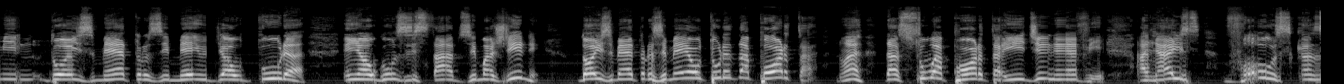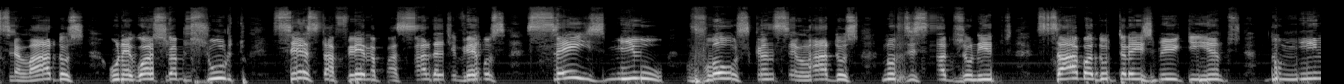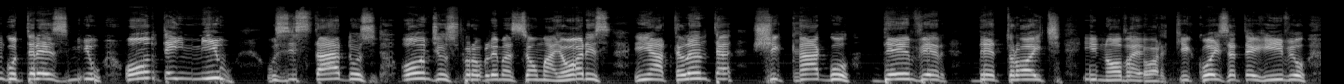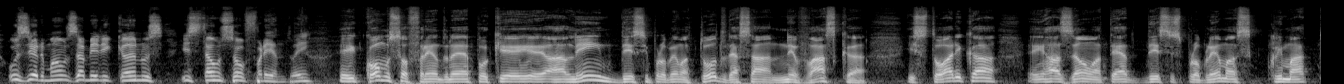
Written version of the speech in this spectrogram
dois metros e meio de altura em alguns estados. Imagine, dois metros e meio a altura da porta, não é? Da sua porta aí de neve. Aliás, voos cancelados, um negócio absurdo. Sexta-feira passada tivemos 6 mil voos cancelados nos Estados Unidos. Sábado, 3.500. Domingo, 3 mil. Ontem, mil os estados onde os problemas são maiores, em Atlanta, Chicago, Denver, Detroit e Nova York. Que coisa terrível os irmãos americanos estão sofrendo, hein? E como sofrendo, né? Porque além desse problema todo, dessa nevasca histórica, em razão até desses problemas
